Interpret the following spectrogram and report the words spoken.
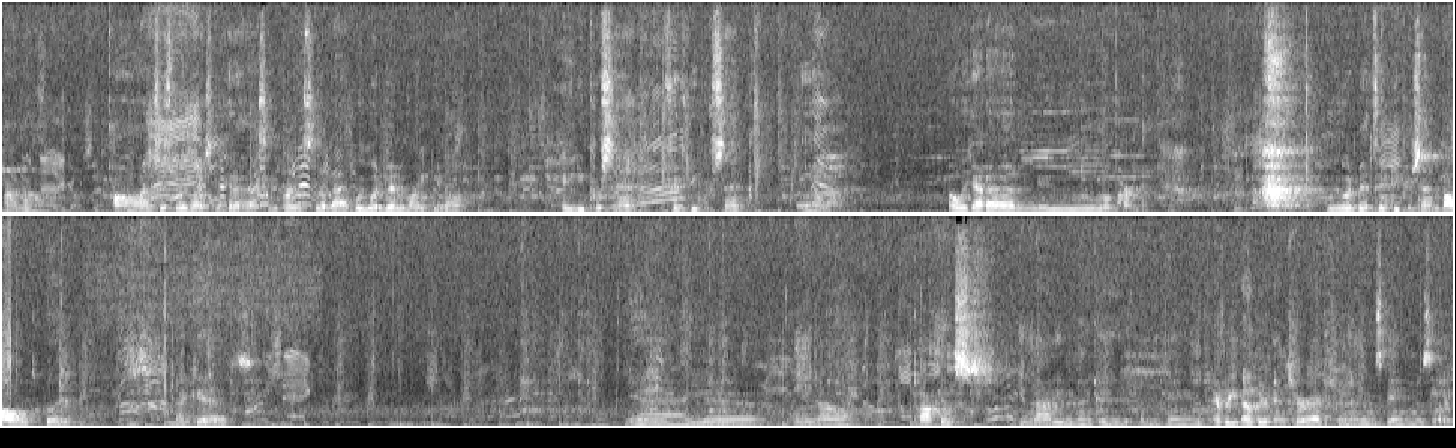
I know. Oh, I just realized we could have had some birds to the back. We would have been like, you know, 80%, 50%. Uh, oh, we got a new apartment. We would have been 50% bald, but I guess. Yeah, yeah, you know, talking's not even that good in the game. Every other interaction in this game is like,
